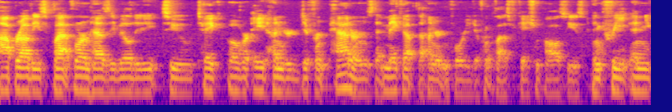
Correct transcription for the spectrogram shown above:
Aparavi's platform has the ability to take over 800 different patterns that make up the 140 different classification policies and create, and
